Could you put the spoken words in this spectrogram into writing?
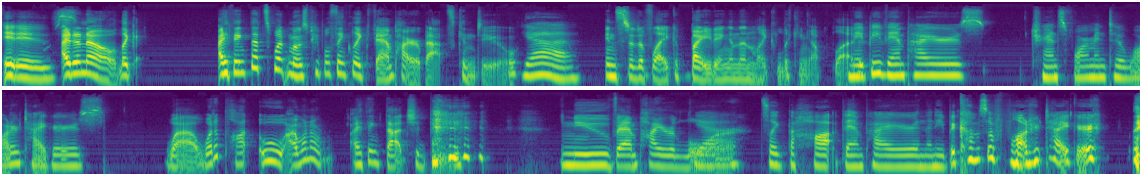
It is. i don't know like i think that's what most people think like vampire bats can do Yeah. instead of like biting and then like licking up blood Maybe vampires transform into water tigers. Wow, what a plot. Ooh, I want to I think that should be new vampire lore. It's like the hot vampire, and then he becomes a water tiger.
